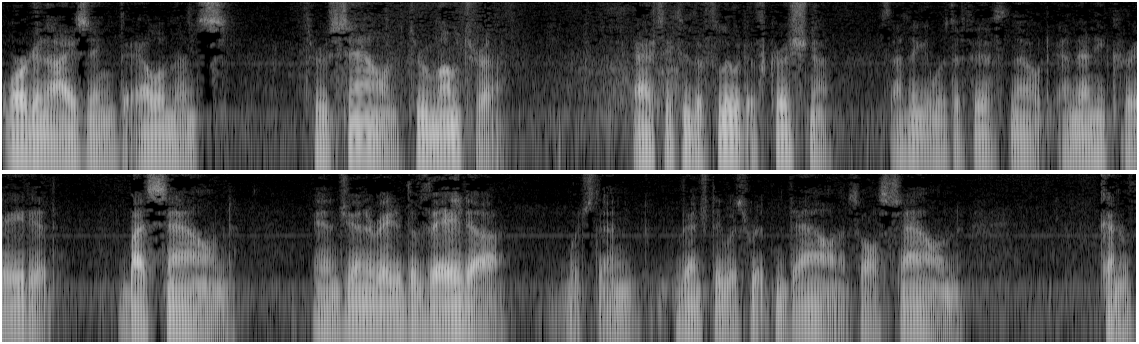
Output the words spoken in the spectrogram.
organizing the elements through sound, through mantra, actually through the flute of Krishna. I think it was the fifth note. And then he created by sound and generated the Veda, which then eventually was written down. It's all sound, kind of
